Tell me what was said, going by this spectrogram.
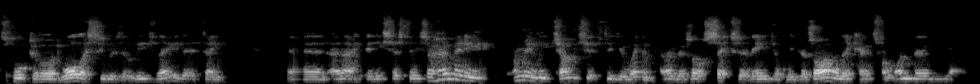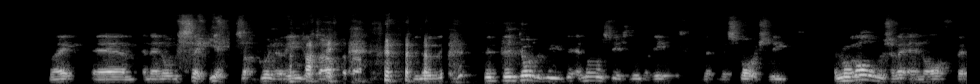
spoke to Rod Wallace, who was at Leeds United at the time, and and, I, and he says to me, "So how many how many league championships did you win?" And I goes, "Oh, six at Rangers." And he goes, "Oh, only counts for one down here." Right? Um, and then obviously, yeah, sort of going to Rangers after that. You know, they, they, they don't really, in those days, they didn't rate the, the, Scottish League. And we are always written off, but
